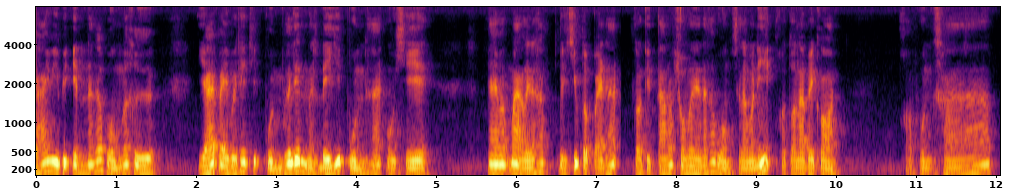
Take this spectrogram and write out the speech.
ย้าย VPN นะครับผมก็คือย้ายไปประเทศญี่ปุ่นเพื่อเล่นแมตช์เดย์ญี่ปุ่นนะฮะโอเค ง่ายมากๆเลยนะครับ เป็นคลิปต่อไปนะฮะรอติดตามรับชมเลยนะครับผมสำหรับวันนี้ขอตัวลาไปก่อน ขอบคุณครับ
